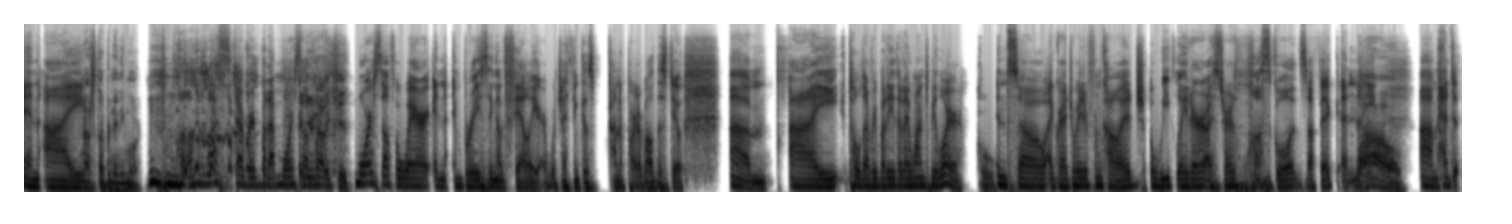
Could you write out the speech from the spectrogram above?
And I, You're not stubborn anymore, well, I'm less stubborn, but I'm more and self you're not a kid. more self-aware and embracing of failure, which I think is kind of part of all this too. Um, I told everybody that I wanted to be a lawyer. Cool. And so I graduated from college. A week later, I started law school at Suffolk at night. Wow. Um, had to,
